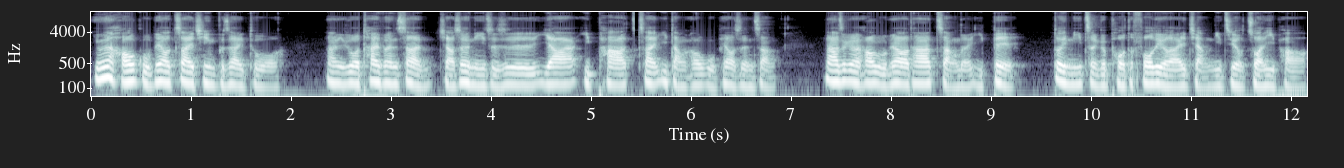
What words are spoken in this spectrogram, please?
因为好股票在轻不在多。那你如果太分散，假设你只是压一趴在一档好股票身上，那这个好股票它涨了一倍，对你整个 portfolio 来讲，你只有赚一趴。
